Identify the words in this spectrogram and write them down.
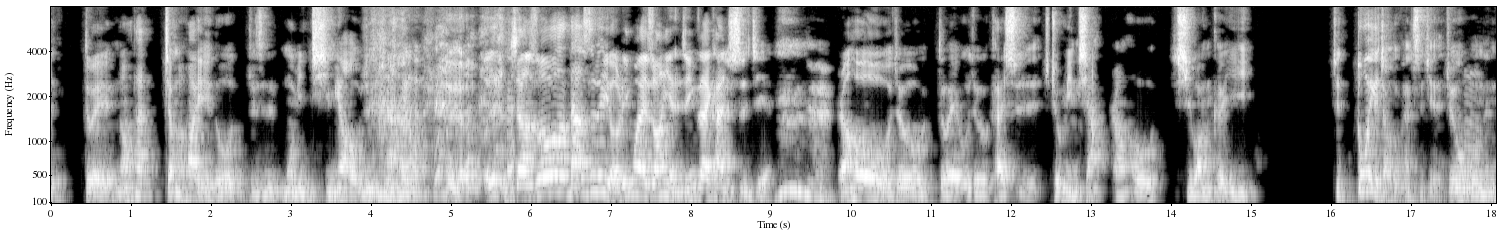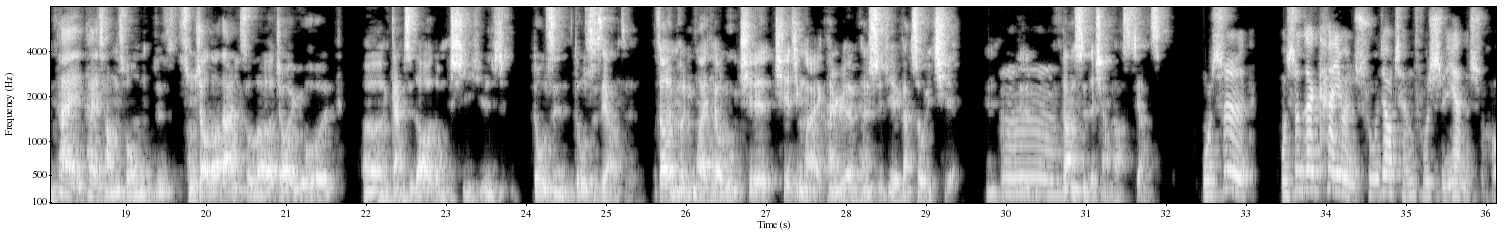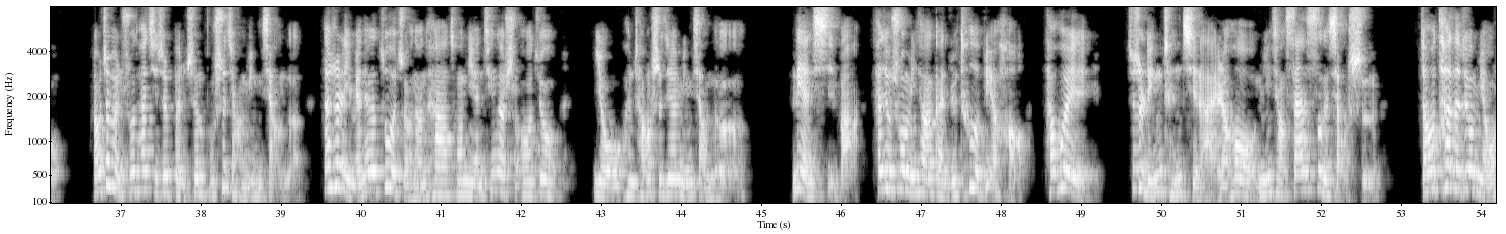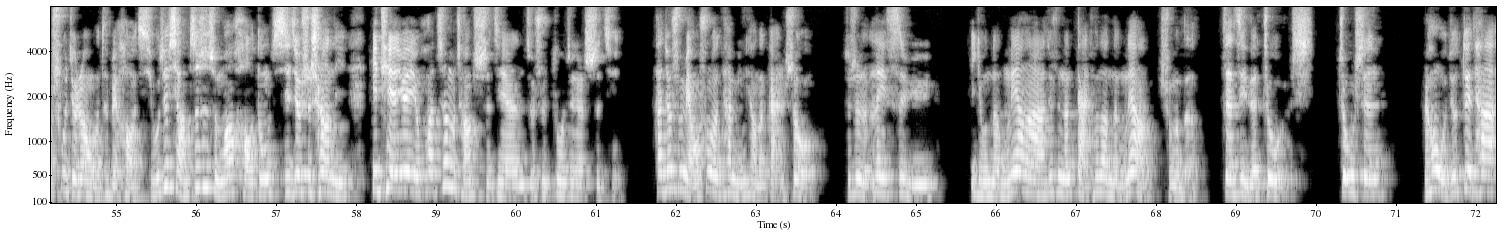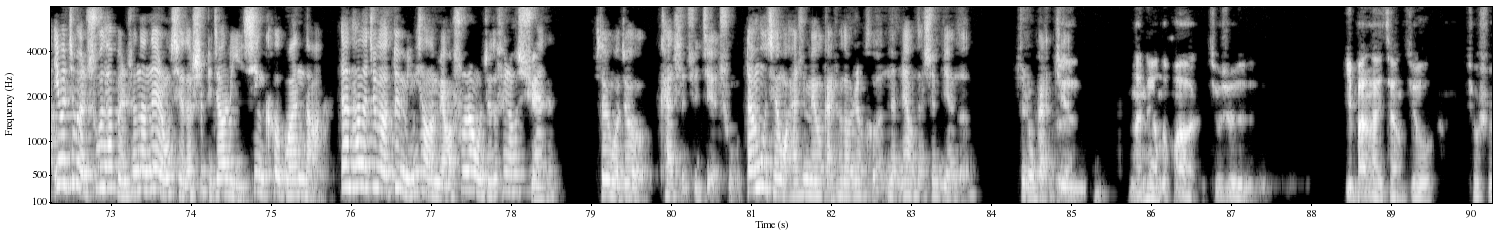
对，然后他讲的话也都就是莫名其妙，我就我就想说他是不是有另外一双眼睛在看世界？然后我就对我就开始就冥想，然后希望可以就多一个角度看世界。就是我们太太常从就是从小到大你受到的教育或呃感知到的东西，就是都是都是这样子。不知道有没有另外一条路切切进来看人、看世界、感受一切？嗯，当时的想法是这样子。我是我是在看一本书叫《沉浮实验》的时候，然后这本书它其实本身不是讲冥想的，但是里面那个作者呢，他从年轻的时候就有很长时间冥想的练习吧，他就说冥想的感觉特别好，他会就是凌晨起来，然后冥想三四个小时。然后他的这个描述就让我特别好奇，我就想这是什么好东西，就是让你一天愿意花这么长时间，就是做这件事情。他就是描述了他冥想的感受，就是类似于有能量啊，就是能感受到能量什么的，在自己的周周身。然后我就对他，因为这本书它本身的内容写的是比较理性客观的，但他的这个对冥想的描述让我觉得非常悬，所以我就开始去接触。但目前我还是没有感受到任何能量在身边的这种感觉。呃，能量的话，就是一般来讲就就是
